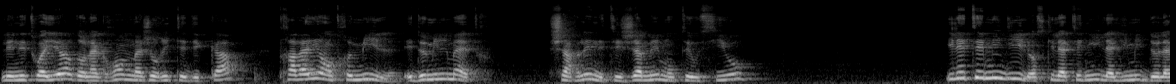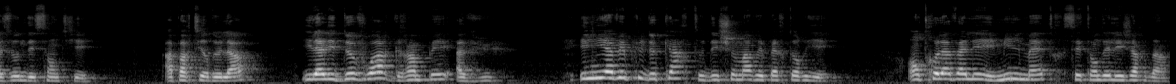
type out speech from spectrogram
Les nettoyeurs, dans la grande majorité des cas, travaillaient entre 1000 et 2000 mètres. Charlet n'était jamais monté aussi haut. Il était midi lorsqu'il atteignit la limite de la zone des sentiers. À partir de là, il allait devoir grimper à vue. Il n'y avait plus de carte des chemins répertoriés. Entre la vallée et mille mètres s'étendaient les jardins.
